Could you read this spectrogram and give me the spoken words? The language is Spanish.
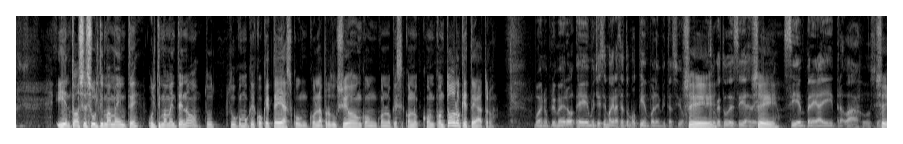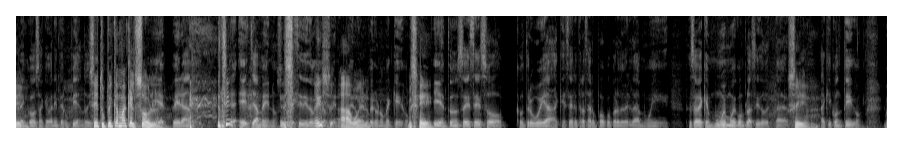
Y entonces últimamente, últimamente no, tú, tú como que coqueteas con, la producción, con, lo que, con, con, todo lo que es teatro. Bueno, primero, eh, muchísimas gracias. Tomó tiempo la invitación. Sí. Eso que tú decías. De sí. Siempre hay trabajo, siempre hay cosas que van interrumpiendo. sí, tú picas más que el sol. Y esperando. Eh, ya, menos. He decidido que menos. Ah, pero, bueno. Pero no me quejo. Sí. Y entonces eso contribuía a que se retrasara un poco, pero de verdad muy Tú sabes que es muy, muy complacido de estar aquí contigo.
